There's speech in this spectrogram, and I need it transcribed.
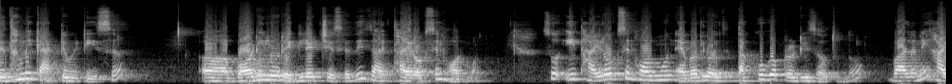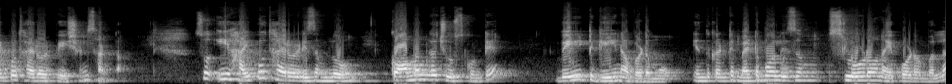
రిథమిక్ యాక్టివిటీస్ బాడీలో రెగ్యులేట్ చేసేది థైరాక్సిన్ హార్మోన్ సో ఈ థైరాక్సిన్ హార్మోన్ ఎవరిలో అయితే తక్కువగా ప్రొడ్యూస్ అవుతుందో వాళ్ళని హైపోథైరాయిడ్ పేషెంట్స్ అంటాం. సో ఈ హైపోథైరాయిడిజంలో కామన్గా చూసుకుంటే వెయిట్ గెయిన్ అవ్వడము ఎందుకంటే మెటబాలిజం స్లో డౌన్ అయిపోవడం వల్ల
